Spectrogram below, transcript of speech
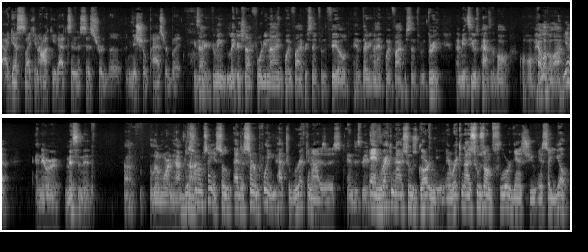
I guess like in hockey, that's an assist for the initial passer, but Exactly. I mean, Lakers shot 49.5% from the field and 39.5% from three. That means he was passing the ball a whole hell of a lot, yeah, and they were missing it uh, a little more than half the that's what. I'm saying. So at a certain point, you have to recognize this And just be and recognize who's guarding you and recognize who's on the floor against you and say, yo,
